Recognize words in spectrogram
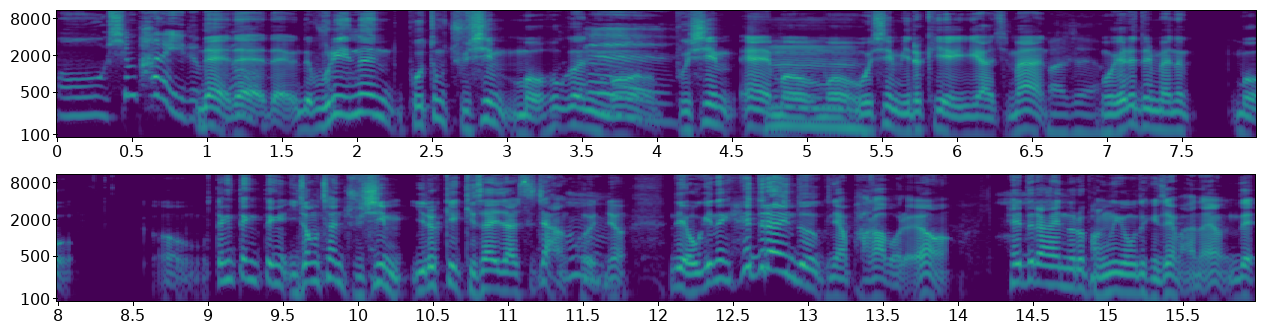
오, 심판의 이름. 네, 네, 네. 근데 우리는 보통 주심 뭐 혹은 네. 뭐 부심에 뭐 음. 뭐 오심 이렇게 얘기하지만 맞아요. 뭐 예를 들면은 뭐 어, 땡땡땡 이정찬 주심 이렇게 기사에 잘 쓰지 않거든요. 근데 여기는 헤드라인도 그냥 박아버려요. 헤드라인으로 박는 경우도 굉장히 많아요. 근데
